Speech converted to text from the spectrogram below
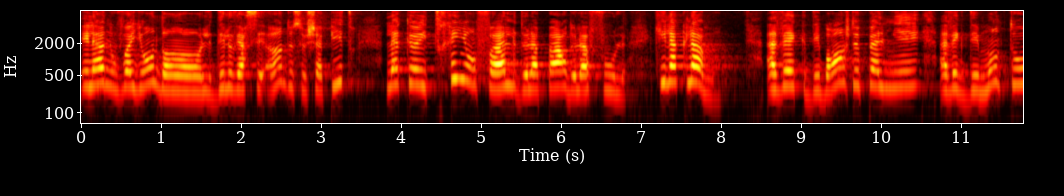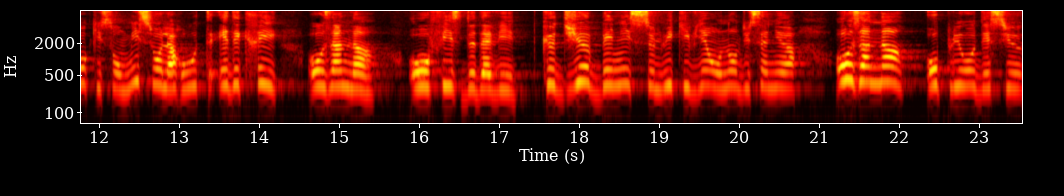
Et là, nous voyons dès le verset 1 de ce chapitre l'accueil triomphal de la part de la foule qui l'acclame avec des branches de palmier, avec des manteaux qui sont mis sur la route et des cris Hosanna, ô fils de David, que Dieu bénisse celui qui vient au nom du Seigneur. Hosanna au plus haut des cieux.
